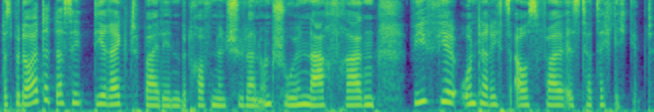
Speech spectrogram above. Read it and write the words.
Das bedeutet, dass sie direkt bei den betroffenen Schülern und Schulen nachfragen, wie viel Unterrichtsausfall es tatsächlich gibt.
